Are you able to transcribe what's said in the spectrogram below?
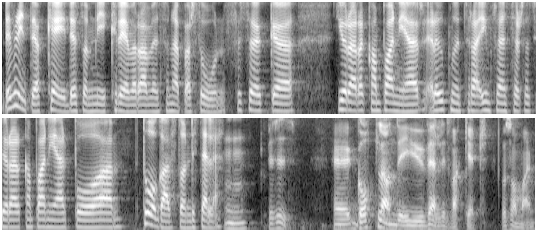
Det är väl inte okej, det som ni kräver av en sån här person. Försök eh, göra era kampanjer, eller uppmuntra influencers att göra kampanjer på eh, tågavstånd istället. Mm, precis. Eh, Gotland är ju väldigt vackert på sommaren.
